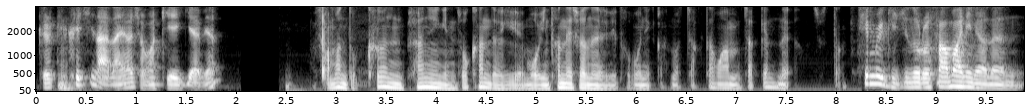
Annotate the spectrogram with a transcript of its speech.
그렇게 음. 크진 않아요. 정확히 얘기하면. 4만도 큰 편이긴 속한데 이게 뭐 international이다 보니까 뭐 작다고 하면 작겠네요. 어쨌든. Steam을 기준으로 4만이면은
